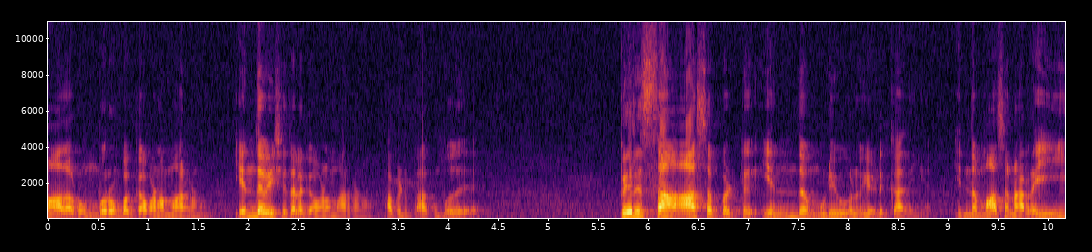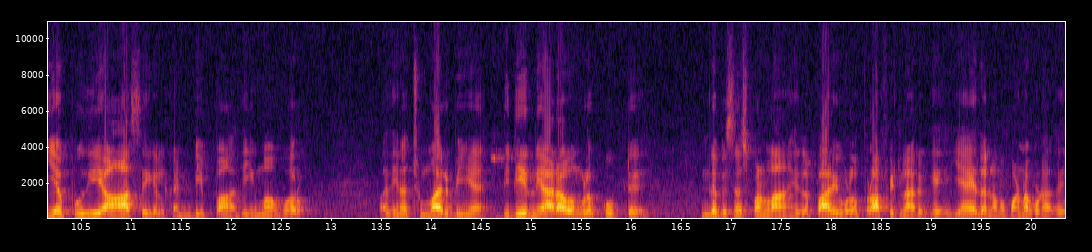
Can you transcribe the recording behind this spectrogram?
மாதம் ரொம்ப ரொம்ப கவனமாக இருக்கணும். எந்த விஷயத்தில் கவனமாக இருக்கணும் அப்படின்னு பார்க்கும்போது பெருசாக ஆசைப்பட்டு எந்த முடிவுகளும் எடுக்காதீங்க. இந்த மாதம் நிறைய புதிய ஆசைகள் கண்டிப்பாக அதிகமாக வரும். பார்த்தீங்கன்னா சும்மா இருப்பீங்க. திடீர்னு யாராவது உங்களை கூப்பிட்டு இந்த பிஸ்னஸ் பண்ணலாம். இதில் பாரு இவ்வளோ ப்ராஃபிட்லாம் இருக்குது ஏன் இதை நம்ம பண்ணக்கூடாது?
